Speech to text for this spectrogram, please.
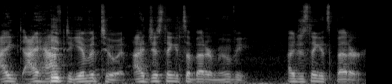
I I have It- to give it to it. I just think it's a better movie. I just think it's better.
